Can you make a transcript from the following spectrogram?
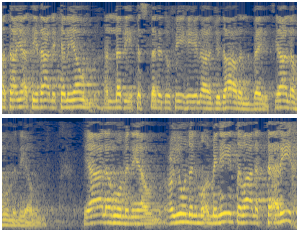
متى يأتي ذلك اليوم الذي تستند فيه إلى جدار البيت؟ يا له من يوم يا له من يوم. عيون المؤمنين طوال التأريخ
